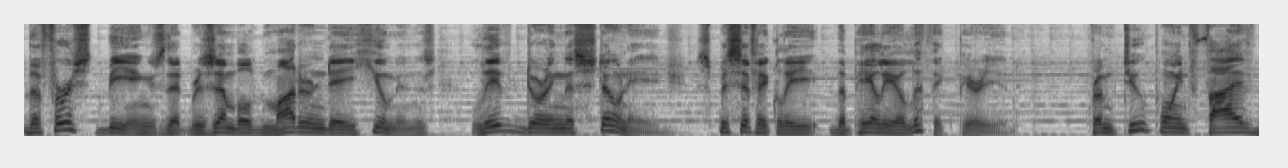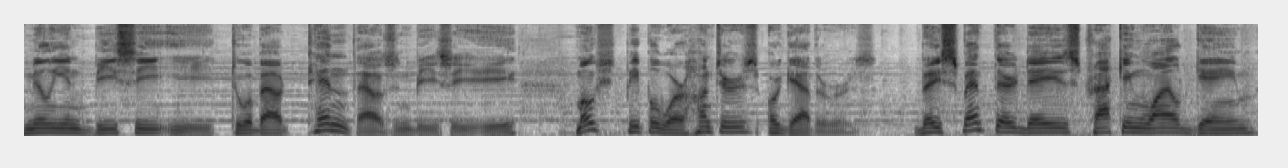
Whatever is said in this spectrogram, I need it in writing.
The first beings that resembled modern day humans lived during the Stone Age, specifically the Paleolithic period. From 2.5 million BCE to about 10,000 BCE, most people were hunters or gatherers. They spent their days tracking wild game,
